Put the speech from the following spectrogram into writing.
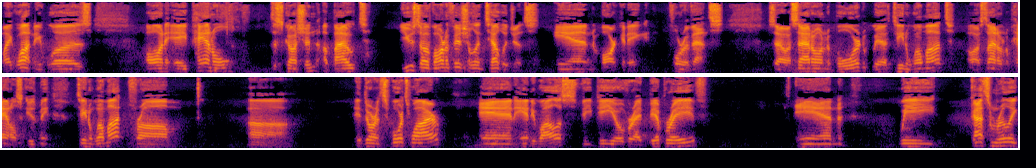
Mike Wattigny, was on a panel discussion about use of artificial intelligence in marketing for events. So I sat on the board with Tina Wilmot, or I sat on the panel, excuse me, Tina Wilmot from uh, Endurance Sports Wire and Andy Wallace, VP over at BibRave. And we got some really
